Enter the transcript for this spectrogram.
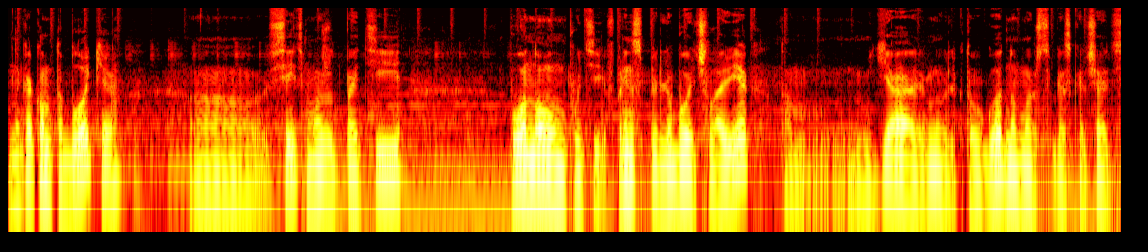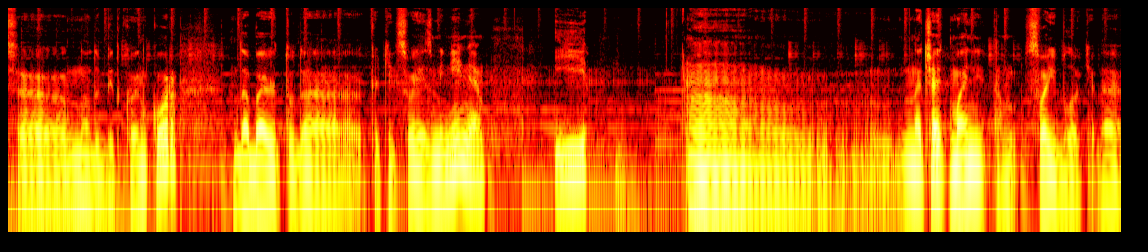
на каком-то блоке а, сеть может пойти по новому пути. В принципе, любой человек, там, я, ну или кто угодно, может себе скачать э, ноду Bitcoin Core, добавить туда какие-то свои изменения и э, начать майнить там свои блоки, да,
